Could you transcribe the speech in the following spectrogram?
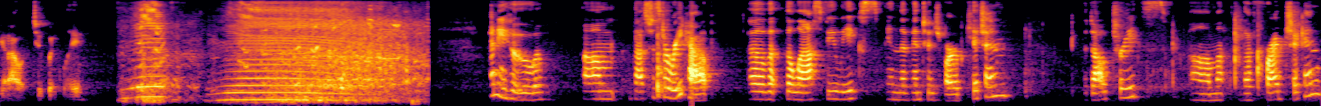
get out too quickly. Anywho, um, that's just a recap of the last few weeks in the Vintage Barb kitchen. The dog treats, um, the fried chicken,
